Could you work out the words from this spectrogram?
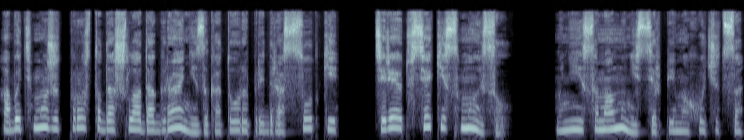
а, быть может, просто дошла до грани, за которой предрассудки теряют всякий смысл. Мне и самому нестерпимо хочется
